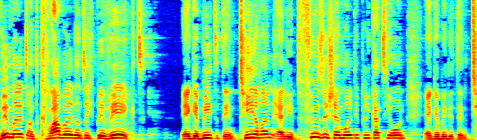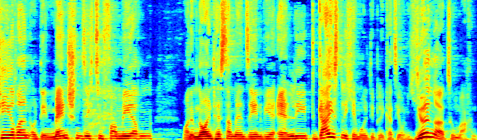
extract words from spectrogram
wimmelt und krabbelt und sich bewegt. Er gebietet den Tieren, er liebt physische Multiplikation, er gebietet den Tieren und den Menschen, sich zu vermehren. Und im Neuen Testament sehen wir, er liebt geistliche Multiplikation, Jünger zu machen.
